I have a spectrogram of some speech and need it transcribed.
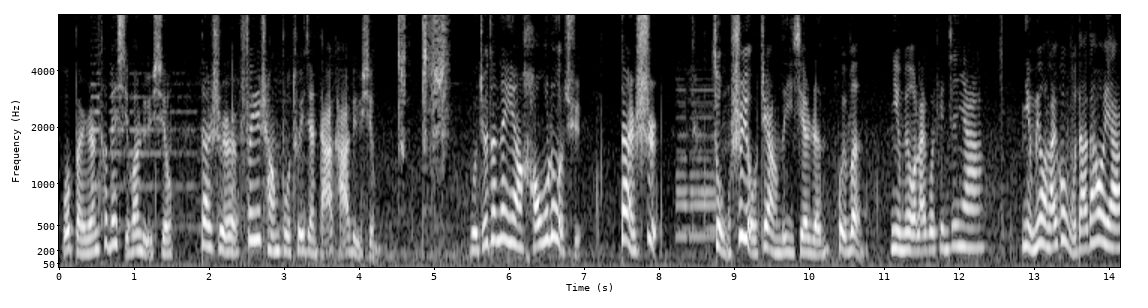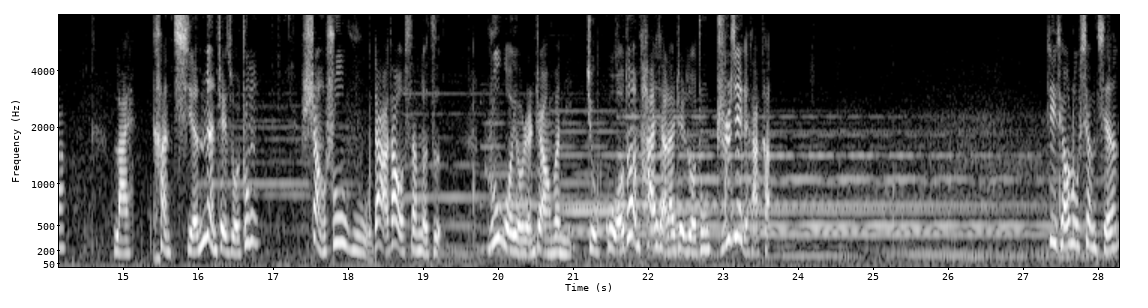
我本人特别喜欢旅行。但是非常不推荐打卡旅行，我觉得那样毫无乐趣。但是，总是有这样的一些人会问：你有没有来过天津呀？你有没有来过五大道呀？来看前面这座钟，上书“五大道”三个字。如果有人这样问你，就果断拍下来这座钟，直接给他看。这条路向前，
